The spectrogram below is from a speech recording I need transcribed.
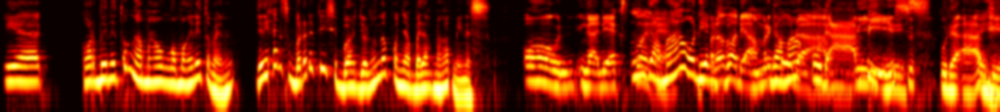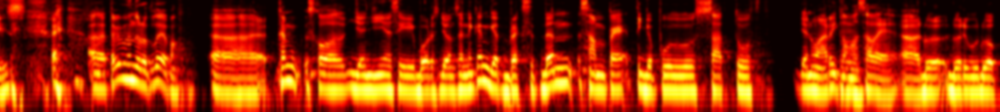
iya Corbyn itu nggak mau ngomongin itu men jadi kan sebenarnya di si Boris Johnson tuh punya banyak banget minus Oh, nggak dieksploit Nggak ya? mau dia. Padahal kalau di Amerika Nggak udah, mau, udah habis. Udah habis. eh, eh, tapi menurut lu ya, Bang? eh, kan kalau janjinya si Boris Johnson ini kan get Brexit dan sampai 31 Januari kalau nggak salah ya, du- 2020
